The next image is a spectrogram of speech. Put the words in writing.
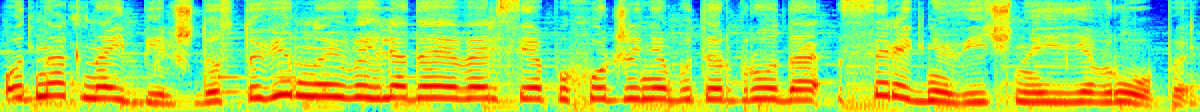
Однак найбільш достовірною виглядає версія походження бутерброда з середньовічної Європи.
